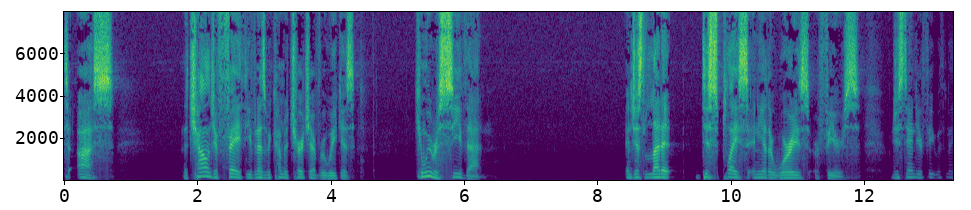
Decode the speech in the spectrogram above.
to us. The challenge of faith, even as we come to church every week, is can we receive that and just let it displace any other worries or fears? Would you stand to your feet with me?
